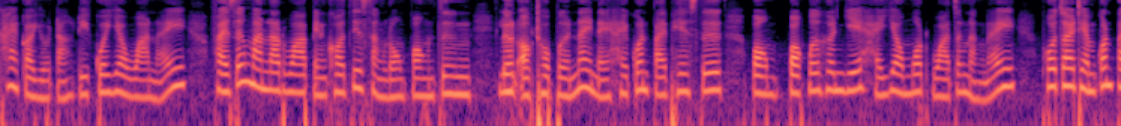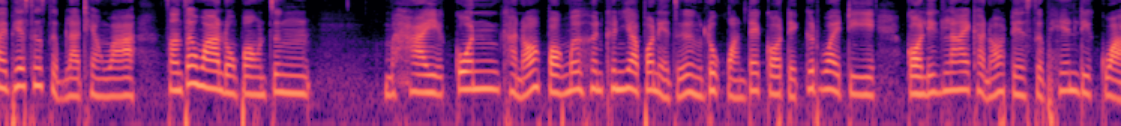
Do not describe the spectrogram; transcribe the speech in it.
ไข่ก็อยู่ต่างดีก้อยเย่าว่าไหน ฝ่ายซึ่งมันลาดว่าเป็นข้อที่สั่งลงปองจึง เลื่อนออกโทเปิดในในให้ก้นปลายเพศซึกปองปอกเมื่อเฮินเย่ให้เย่าหมดว่าจังหนังไหนโพจอยเทียมก้นไปเพศซึกสืบลาเทียงว่าสันเจ้าว่าลงปองจึงให้ก้นค่ะเนาะปองเมื่อขึ้นขึ้นยาป้อเนี่ยจึงลูกหวานแต่กอเด็กกึดไว้ดีกอลิกไล่ค่ะเนาะเดสืบเฮนดีกว่า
